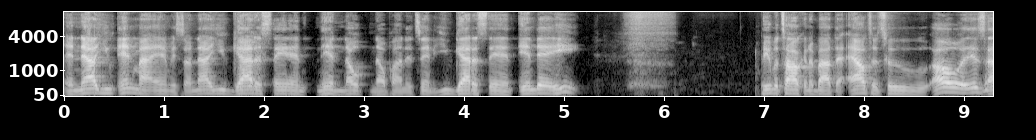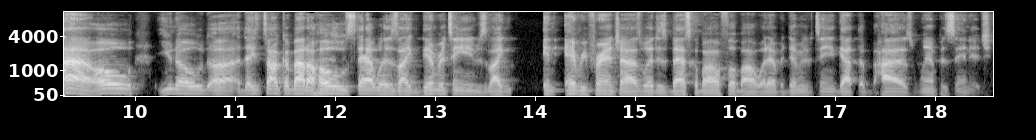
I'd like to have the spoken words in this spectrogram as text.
And now you in Miami, so now you gotta stand in. Nope, no pun intended. You gotta stand in that heat. People talking about the altitude. Oh, it's high. Oh, you know, uh, they talk about a whole stat was like Denver teams, like in every franchise, whether it's basketball, football, whatever. Denver team got the highest win percentage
